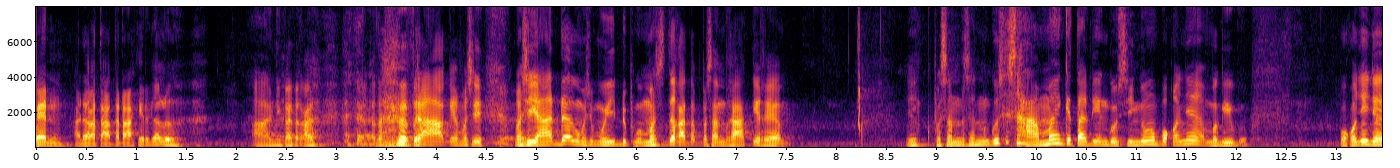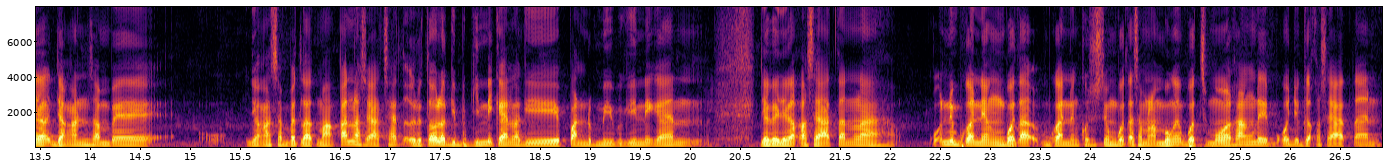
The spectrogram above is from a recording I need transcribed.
Ben ada kata-kata terakhir gak lu ah ini kata-kata kata terakhir masih masih ada gue masih mau hidup. Maksudnya kata pesan terakhir ya. Ya pesan-pesan gue sih sama yang kita tadi yang gue singgung. Pokoknya bagi pokoknya jangan, jangan sampai jangan sampai telat makan lah sehat-sehat. Udah tau lagi begini kan lagi pandemi begini kan. Jaga-jaga kesehatan lah ini bukan yang buat bukan yang khusus yang buat asam lambungnya buat semua orang deh. Pokoknya jaga kesehatan.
